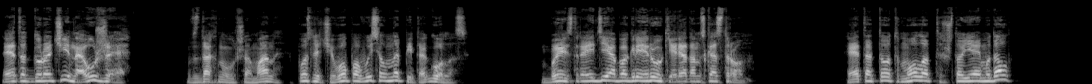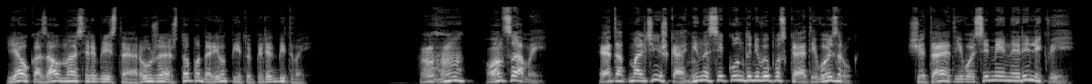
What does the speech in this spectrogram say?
Этот дурачина уже!» — вздохнул шаман, после чего повысил на Пита голос. «Быстро иди обогрей руки рядом с костром!» «Это тот молот, что я ему дал?» Я указал на серебристое оружие, что подарил Питу перед битвой. «Угу, он самый. Этот мальчишка ни на секунду не выпускает его из рук. Считает его семейной реликвией».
